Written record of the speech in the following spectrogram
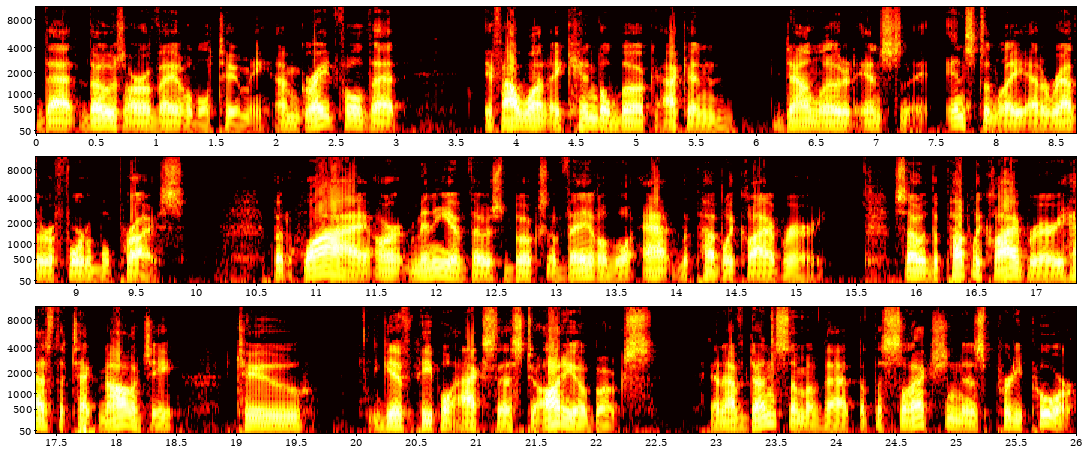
that those are available to me. I'm grateful that if I want a Kindle book, I can download it instant, instantly at a rather affordable price. But why aren't many of those books available at the public library? So the public library has the technology to give people access to audiobooks. And I've done some of that, but the selection is pretty poor.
